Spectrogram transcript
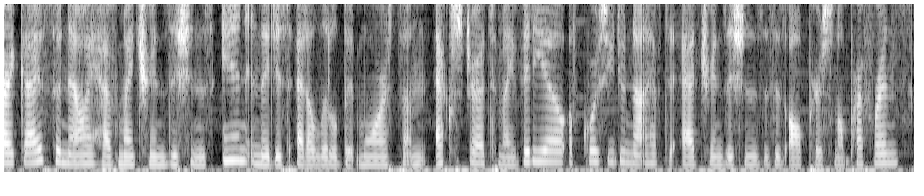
Alright guys, so now I have my transitions in and they just add a little bit more something extra to my video. Of course you do not have to add transitions, this is all personal preference.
